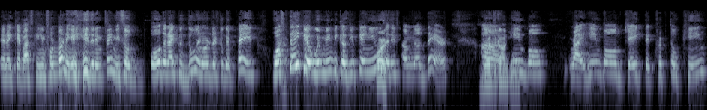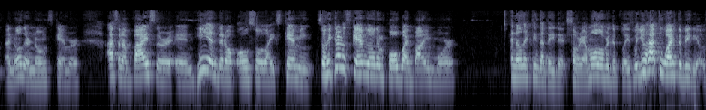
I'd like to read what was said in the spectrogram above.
And I kept asking him for money, he didn't pay me. So all that I could do in order to get paid was yeah. take it with me because you can use it if I'm not there. Um, he involved, right? He involved Jake, the crypto king, another known scammer, as an advisor, and he ended up also like scamming. So he tried to scam Logan Paul by buying more another thing that they did. Sorry, I'm all over the place, but you have to watch the videos.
